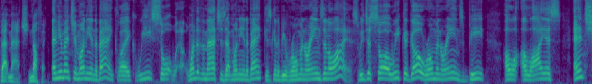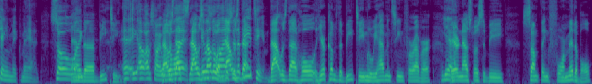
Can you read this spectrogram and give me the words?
that match? Nothing. And you mentioned Money in the Bank. Like we saw, one of the matches at Money in the Bank is going to be Roman Reigns and Elias. We just saw a week ago Roman Reigns beat El- Elias and Shane McMahon. So like, and the B team. oh, I'm sorry, it that was Elias, that. That was another was one. That was the that, B team. That was that whole. Here comes the B team, who we haven't seen forever. Yeah. they're now supposed to be something formidable,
